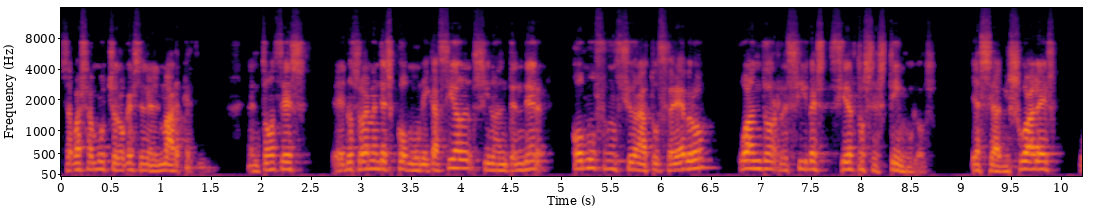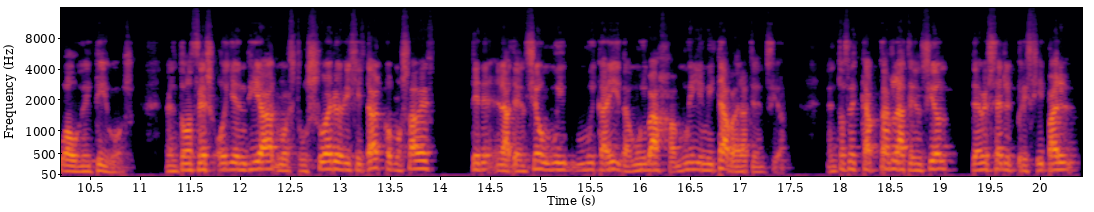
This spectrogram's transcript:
Se basa mucho en lo que es en el marketing. Entonces, eh, no solamente es comunicación, sino entender cómo funciona tu cerebro cuando recibes ciertos estímulos, ya sea visuales o auditivos. Entonces, hoy en día, nuestro usuario digital, como sabes, tiene la atención muy, muy caída, muy baja, muy limitada la atención. Entonces, captar la atención debe ser el principal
